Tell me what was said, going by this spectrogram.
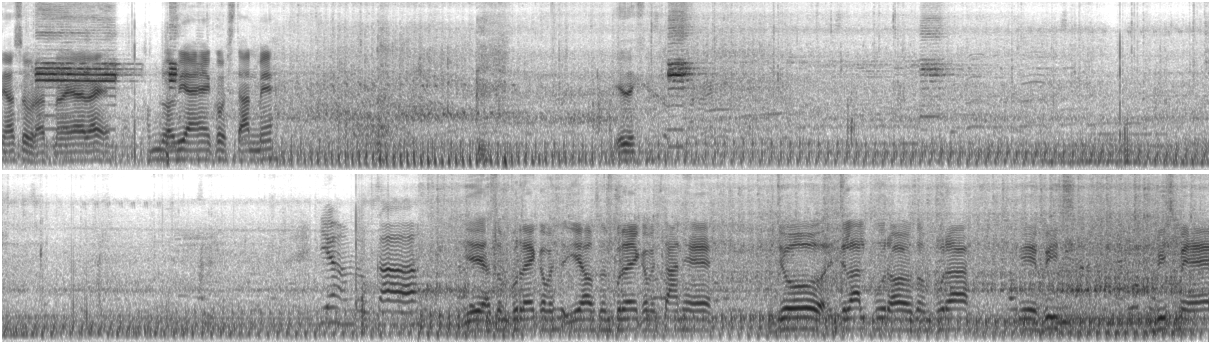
यहाँ सबरात मनाया जा रहा है। हम लोग अभी आए हैं कोस्तान में। ये देखिए। ये हम लोग का ये हसनपुरा का ये हसनपुरा का स्थान है जो जलालपुर और हसनपुरा के बीच बीच में है।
